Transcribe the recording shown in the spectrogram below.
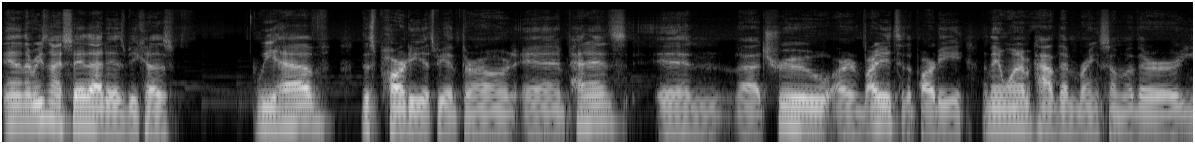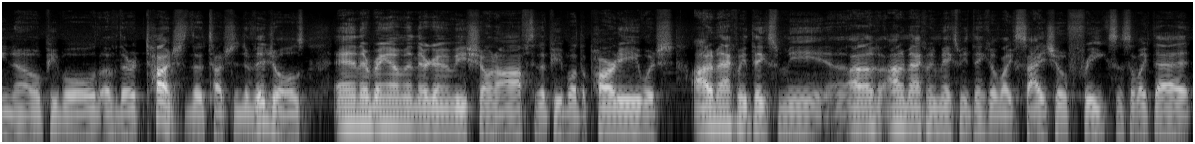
And the reason I say that is because we have this party that's being thrown, and Penance and uh, True are invited to the party, and they want to have them bring some of their, you know, people of their touch, the touched individuals. and they're bringing them and they're going to be shown off to the people at the party, which automatically thinks me uh, automatically makes me think of like sideshow freaks and stuff like that.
